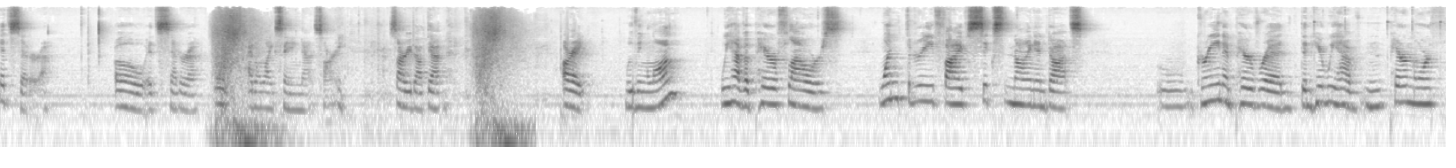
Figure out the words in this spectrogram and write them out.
etc. Oh, etc. Oh, I don't like saying that, sorry. Sorry about that. All right, moving along. We have a pair of flowers one, three, five, six, nine, and dots. Green and pair of red. Then here we have pair north,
